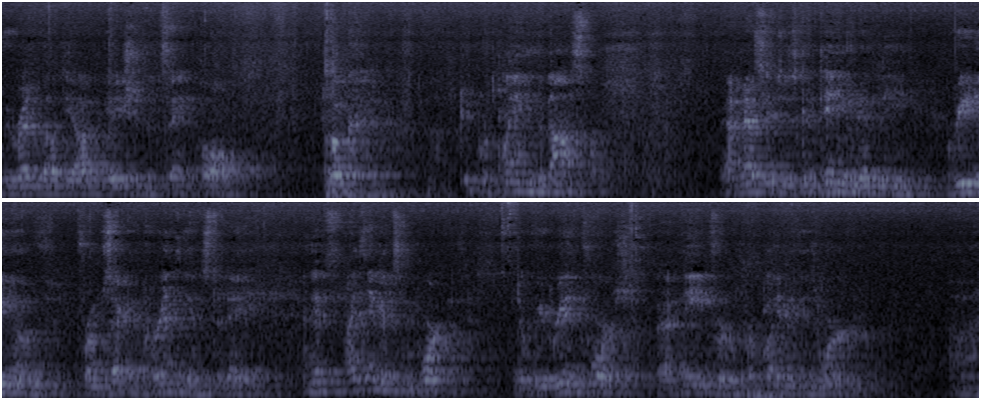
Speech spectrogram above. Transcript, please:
we read about the obligation that St. Paul took to proclaim the gospel. That message is continued in the reading of from Second Corinthians today. And it's, I think it's important that we reinforce that need for proclaiming His Word, uh,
